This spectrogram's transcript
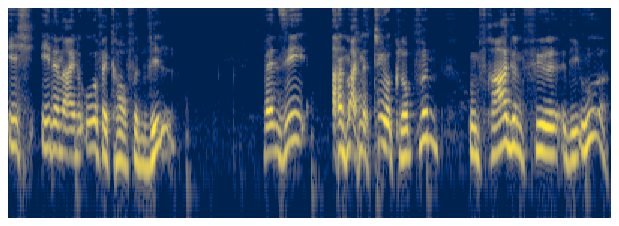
ich Ihnen eine Uhr verkaufen will, wenn Sie an meine Tür klopfen und fragen für die Uhr,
